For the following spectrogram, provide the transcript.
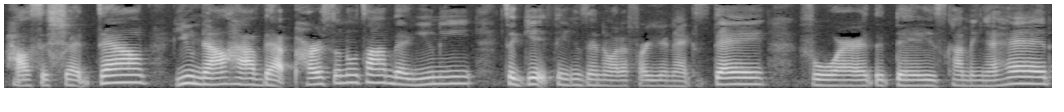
house is shut down, you now have that personal time that you need to get things in order for your next day, for the days coming ahead,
